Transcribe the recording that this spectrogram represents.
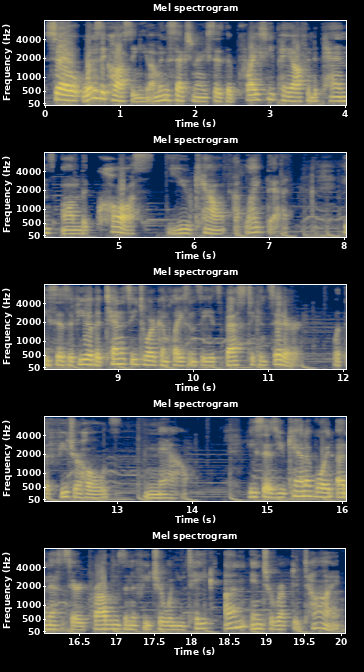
So, what is it costing you? I'm in the section where he says the price you pay often depends on the costs you count. I like that. He says if you have a tendency toward complacency, it's best to consider what the future holds now. He says you can avoid unnecessary problems in the future when you take uninterrupted time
